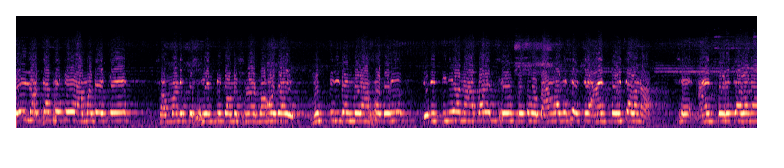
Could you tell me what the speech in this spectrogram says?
এই লজ্জা থেকে আমাদেরকে সম্মানিত সিএমপি কমিশনার মহোদয় মুক্তি দিবেন বলে আশা করি। যদি তিনিও না পারেন, সে অন্তত বাংলাদেশের যে আইন পরিচালনা, সে আইন পরিচালনা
